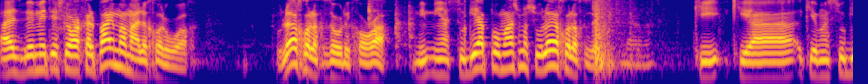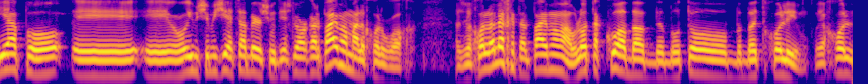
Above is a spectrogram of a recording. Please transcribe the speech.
אז באמת יש לו רק אלפיים אמה לכל רוח. הוא לא יכול לחזור לכאורה. מהסוגיה פה משמע שהוא לא יכול לחזור. כי, כי, ה, כי מהסוגיה פה אה, אה, רואים שמי שיצא ברשות יש לו רק אלפיים אמה לכל רוח. אז הוא יכול ללכת אלפיים אמה, הוא לא תקוע ב- ב- באותו בבית חולים, הוא יכול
